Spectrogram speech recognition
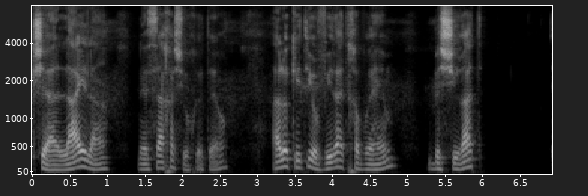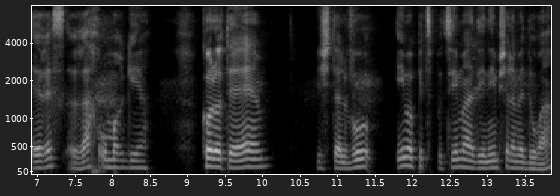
כשהלילה נעשה חשוך יותר, הלו קיטי הובילה את חבריהם בשירת ארס רך ומרגיע. קולותיהם השתלבו עם הפצפוצים העדינים של המדורה,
